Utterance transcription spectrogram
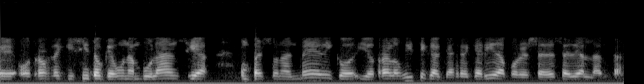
eh, otros requisitos que una ambulancia, un personal médico y otra logística que es requerida por el CDC de Atlanta.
